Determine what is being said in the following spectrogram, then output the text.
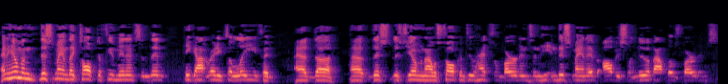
And him and this man, they talked a few minutes and then he got ready to leave and, and, uh, uh, this, this gentleman I was talking to had some burdens and he, and this man obviously knew about those burdens.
